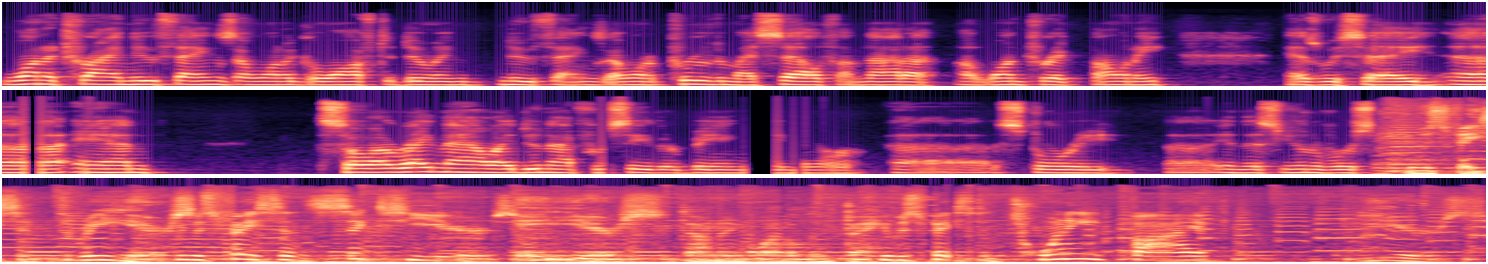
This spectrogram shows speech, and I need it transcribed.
want to try new things. I want to go off to doing new things. I want to prove to myself I'm not a, a one trick pony, as we say. Uh, and so uh, right now, I do not foresee there being any more uh, story uh, in this universe. He was facing three years. He was facing six years, eight years down in Guadalupe. He was facing 25 years.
